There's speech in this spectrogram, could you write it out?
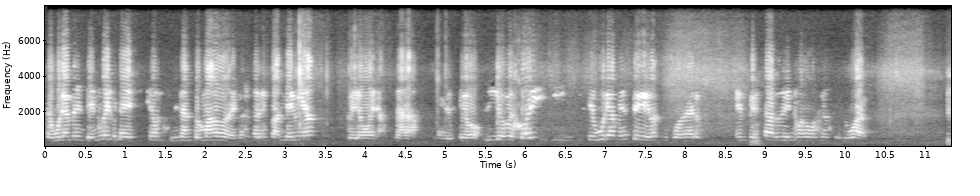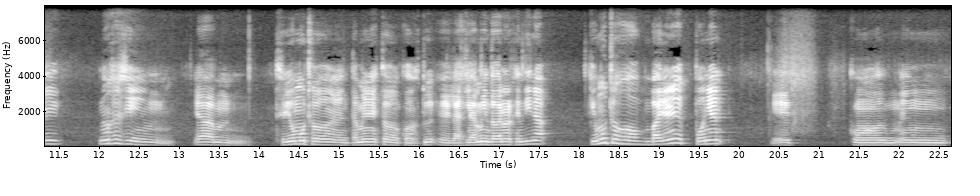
seguramente no es la decisión que hubieran tomado de no estar en pandemia, pero bueno, nada, les deseo lo mejor y, y seguramente van a poder empezar de nuevo en ese lugar. Eh, no sé si mm, mm, se dio mucho eh, también esto con el aislamiento acá en Argentina, que muchos bailarines ponían eh, como en,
